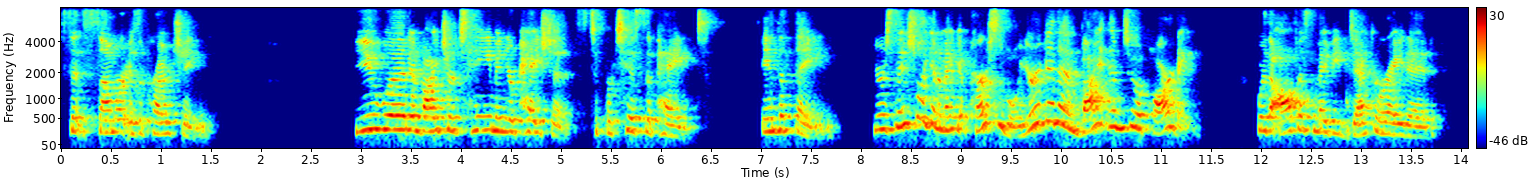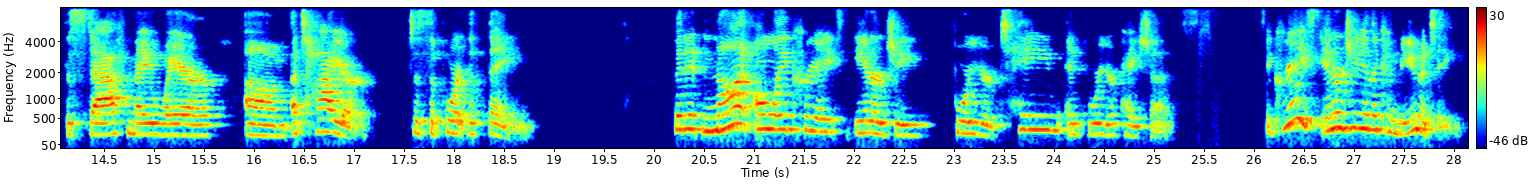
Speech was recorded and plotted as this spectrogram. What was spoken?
since summer is approaching. You would invite your team and your patients to participate in the theme. You're essentially going to make it personable. You're going to invite them to a party where the office may be decorated. The staff may wear um, attire to support the theme. But it not only creates energy for your team and for your patients, it creates energy in the community.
